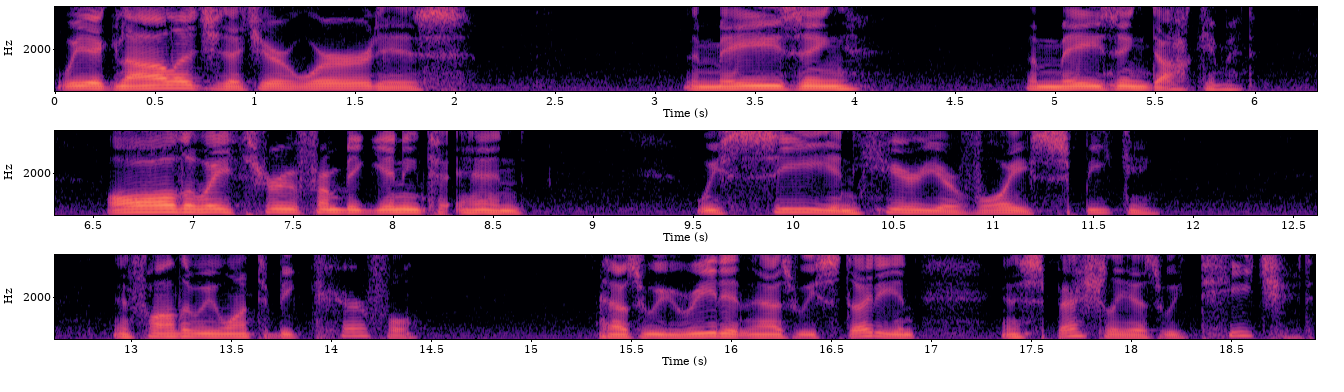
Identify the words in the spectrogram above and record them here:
we acknowledge that your word is an amazing, amazing document, all the way through from beginning to end we see and hear your voice speaking. And Father, we want to be careful as we read it and as we study, and, and especially as we teach it,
